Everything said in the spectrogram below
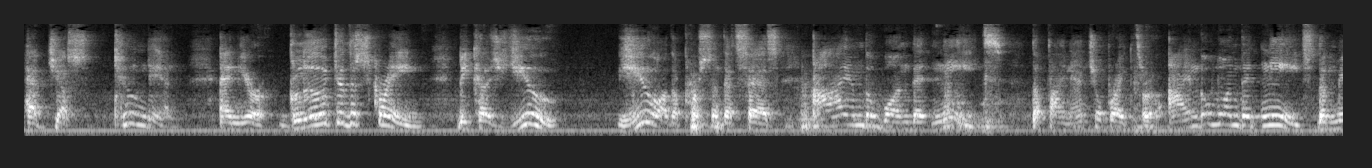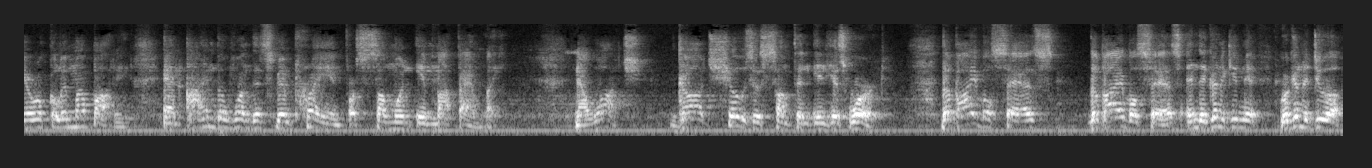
have just tuned in and you're glued to the screen because you you are the person that says, I am the one that needs the financial breakthrough. I am the one that needs the miracle in my body. And I'm the one that's been praying for someone in my family. Now watch. God shows us something in his word. The Bible says, the Bible says, and they're going to give me, we're going to do a,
